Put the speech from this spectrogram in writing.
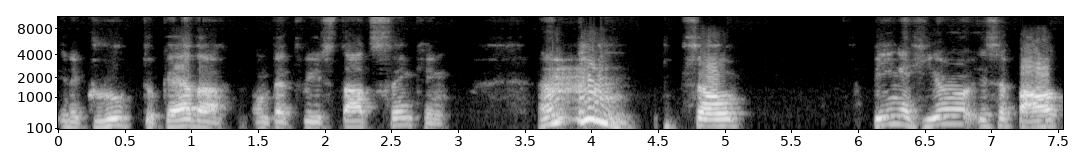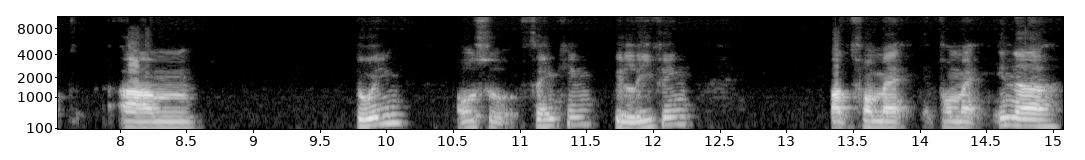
in a group together and that we start thinking. so being a hero is about um, doing, also thinking, believing, but from a from an inner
